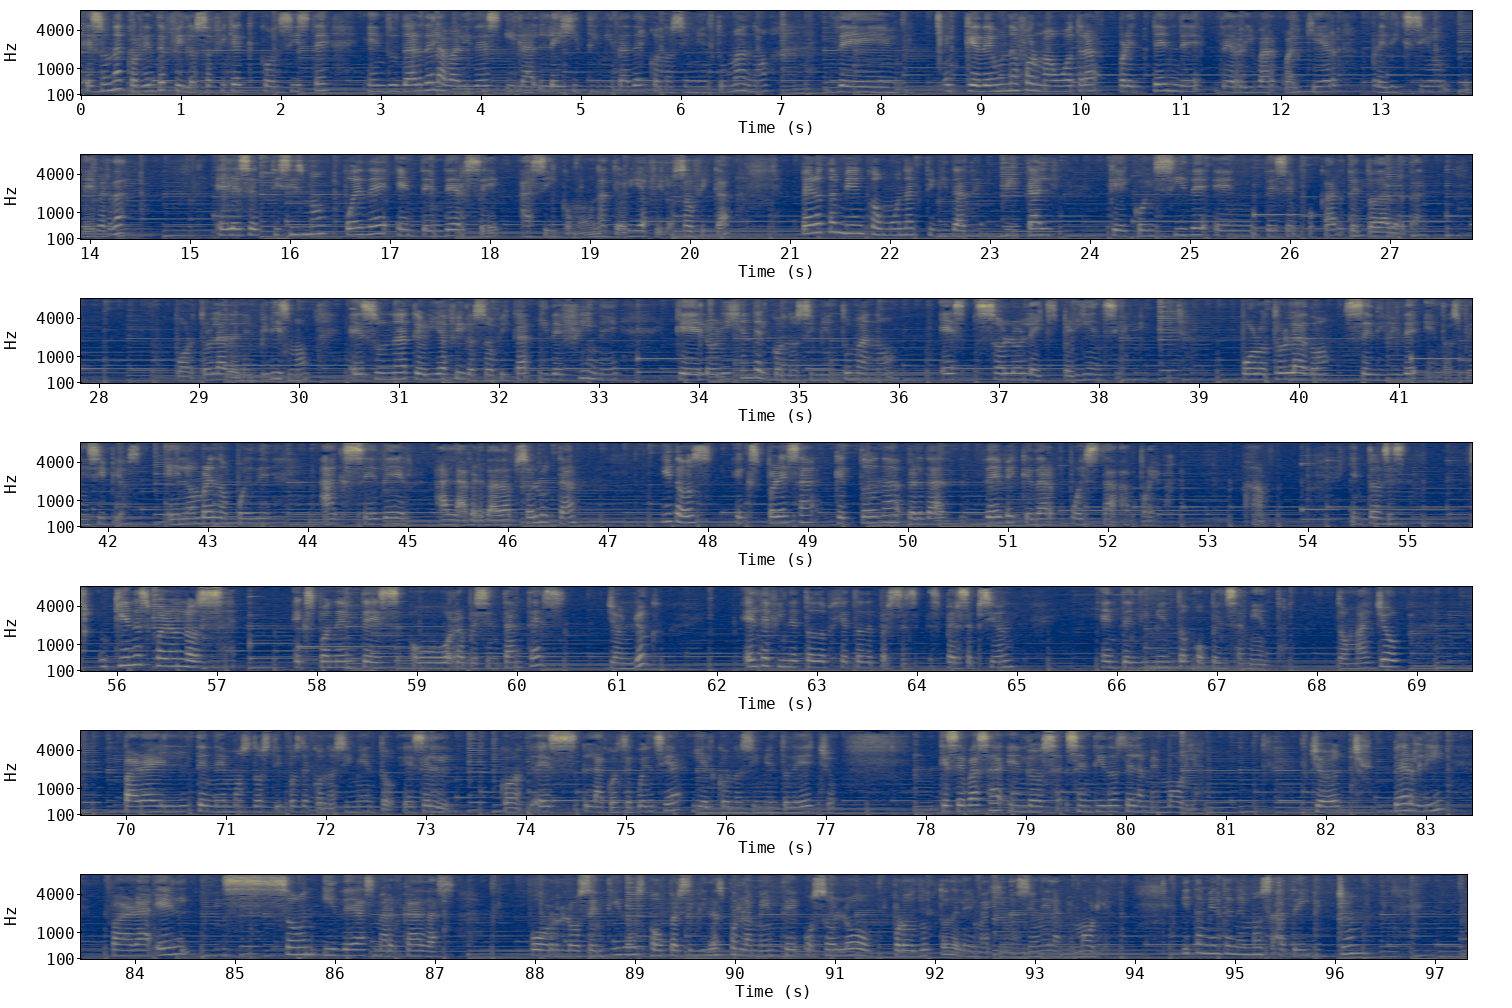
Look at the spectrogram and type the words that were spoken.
es una corriente filosófica que consiste en dudar de la validez y la legitimidad del conocimiento humano de, que de una forma u otra pretende derribar cualquier predicción de verdad. El escepticismo puede entenderse así como una teoría filosófica, pero también como una actividad vital que coincide en desenfocar de toda verdad. Por otro lado, el empirismo es una teoría filosófica y define que el origen del conocimiento humano es solo la experiencia. Por otro lado, se divide en dos principios. El hombre no puede acceder a la verdad absoluta y dos, expresa que toda verdad debe quedar puesta a prueba. Entonces, ¿quiénes fueron los exponentes o representantes, John Locke, él define todo objeto de percepción, entendimiento o pensamiento. Thomas Job, para él tenemos dos tipos de conocimiento, es, el, es la consecuencia y el conocimiento de hecho, que se basa en los sentidos de la memoria. George Berley, para él son ideas marcadas por los sentidos o percibidas por la mente o solo producto de la imaginación y la memoria. Y también tenemos a David Jung.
